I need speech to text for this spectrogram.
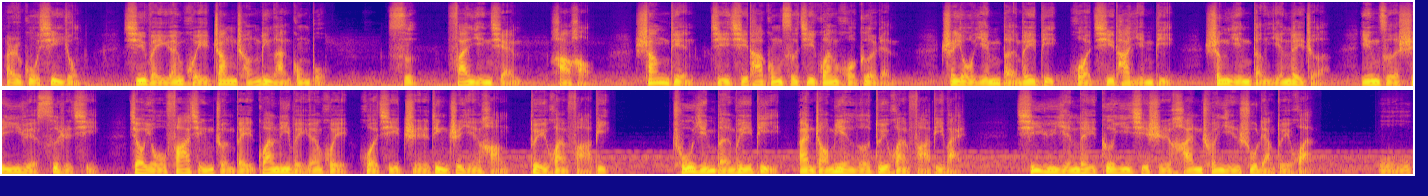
而固信用。其委员会章程另案公布。四、凡银钱、行号、商店及其他公司机关或个人持有银本位币或其他银币、生银等银类者，应自十一月四日起交由发行准备管理委员会或其指定之银行兑换法币。除银本位币按照面额兑换法币外，其余银类各依其时含纯银数量兑换。五，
